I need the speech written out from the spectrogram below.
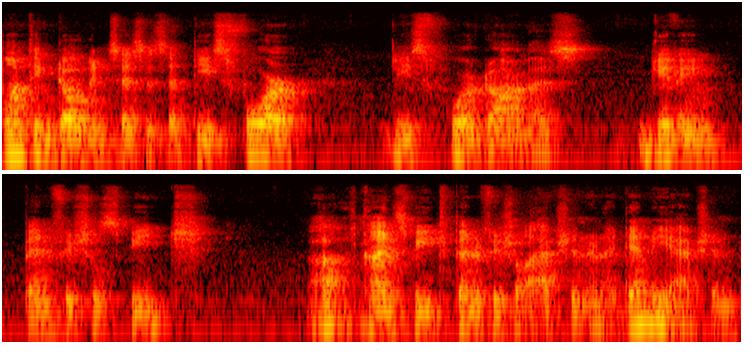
one thing Dogen says is that these four these four dharmas, giving, beneficial speech, uh, kind speech, beneficial action, and identity action,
